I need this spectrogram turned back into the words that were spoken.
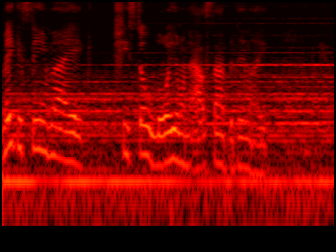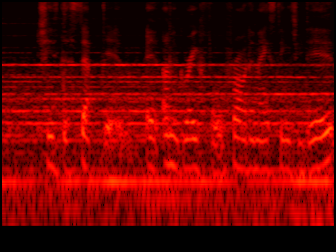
make it seem like she's still loyal on the outside but then like she's deceptive and ungrateful for all the nice things you did.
